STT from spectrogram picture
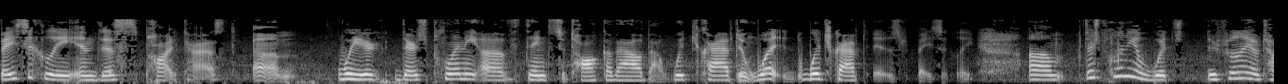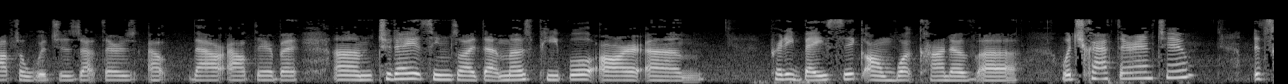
Basically, in this podcast, um, we there's plenty of things to talk about about witchcraft and what witchcraft is basically. Um, there's plenty of witch there's plenty of types of witches that there's out that are out there, but um, today it seems like that most people are um, pretty basic on what kind of uh, witchcraft they're into. It's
